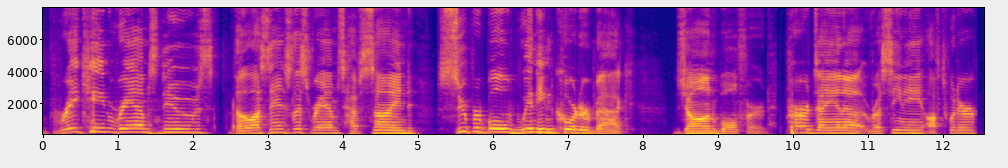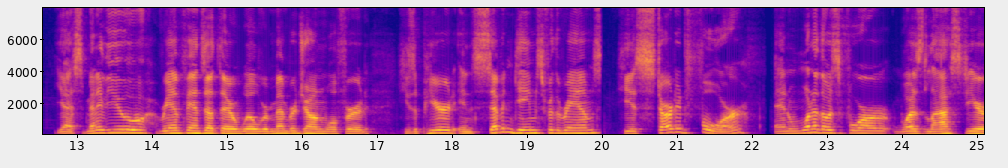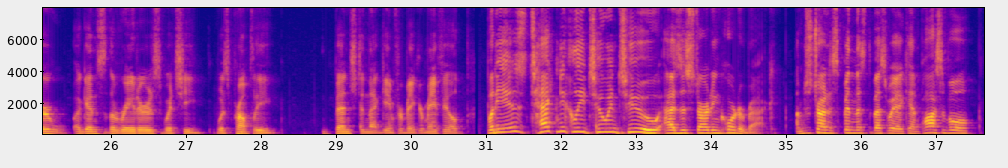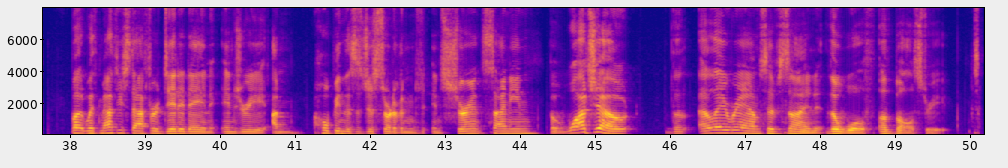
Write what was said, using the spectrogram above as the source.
Breaking Rams news. The Los Angeles Rams have signed Super Bowl winning quarterback John Wolford. Per Dianna Russini off Twitter. Yes, many of you Ram fans out there will remember John Wolford. He's appeared in seven games for the Rams. He has started four, and one of those four was last year against the Raiders, which he was promptly benched in that game for Baker Mayfield. But he is technically two and two as a starting quarterback. I'm just trying to spin this the best way I can possible. But with Matthew Stafford day to day and injury, I'm hoping this is just sort of an insurance signing. But watch out, the LA Rams have signed the Wolf of Ball Street.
